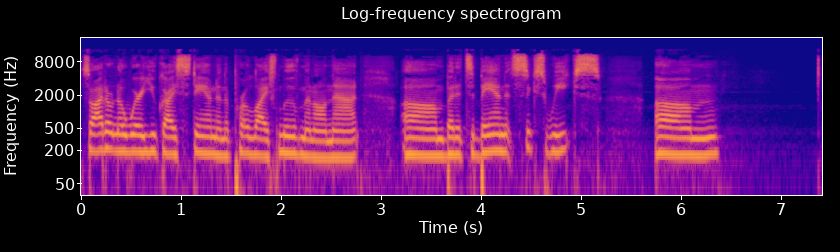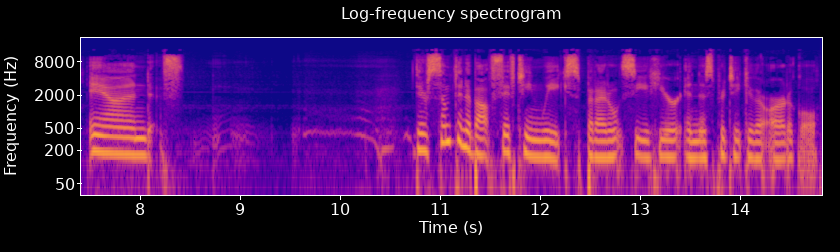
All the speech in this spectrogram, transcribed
so, I don't know where you guys stand in the pro life movement on that. Um, but it's a ban at six weeks. Um, and f- there's something about 15 weeks, but I don't see it here in this particular article.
